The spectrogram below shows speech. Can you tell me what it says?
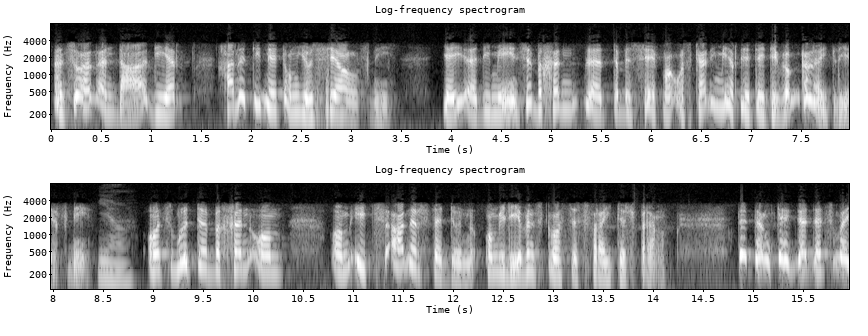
En so en daardeur gaan dit nie net om jouself nie jy uh, die mense begin uh, te besef maar ons kan nie meer net uit die winkel uit leef nie. Ja. Ons moet begin om om iets anders te doen om die lewenskoste vry te spring. Dit dink ek dat dit vir my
